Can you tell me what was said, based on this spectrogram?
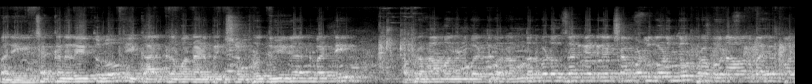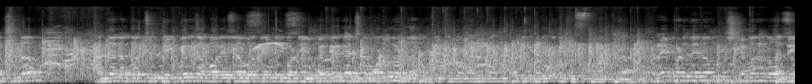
మరి చక్కని రీతిలో ఈ కార్యక్రమాన్ని నడిపించిన పృథ్వీ గారిని బట్టి అబ్రహామను బట్టి వారందరూ కూడా ఒకసారి గట్టిగా చప్పట్లు కొడుతూ ప్రభు నామను బహిర్పరచుదాం అందరూ కొంచెం బిగ్గరగా వాయిస్ ఎవరికైతే కొట్టాలి బిగ్గరగా చప్పట్లు కొడదాం. రేపటి దినం చివరి రోజు.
